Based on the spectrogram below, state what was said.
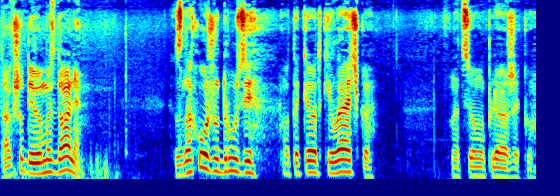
Так що дивимось далі. Знаходжу, друзі, отаке от кілечко на цьому пляжику.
